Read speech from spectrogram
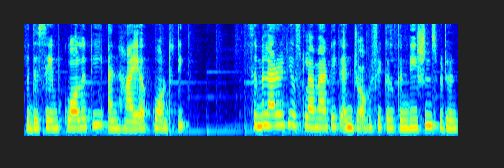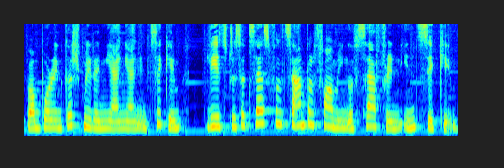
with the same quality and higher quantity. Similarity of climatic and geographical conditions between Pampore in Kashmir and Yangyang in Sikkim leads to successful sample farming of saffron in Sikkim.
